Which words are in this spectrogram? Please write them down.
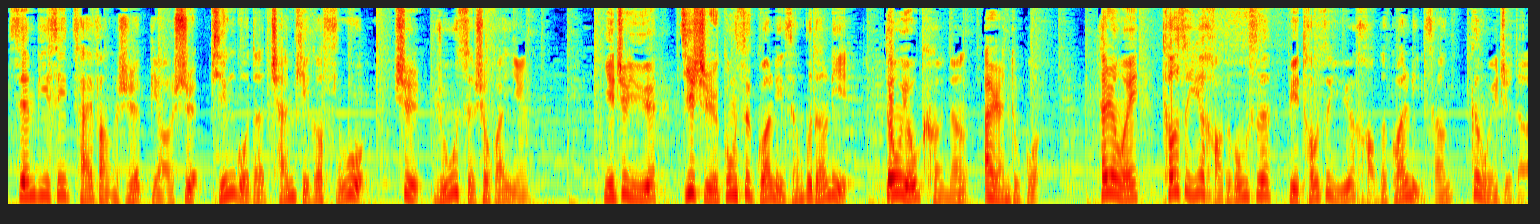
CNBC 采访时表示，苹果的产品和服务是如此受欢迎，以至于即使公司管理层不得力。都有可能安然度过。他认为，投资于好的公司比投资于好的管理层更为值得，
